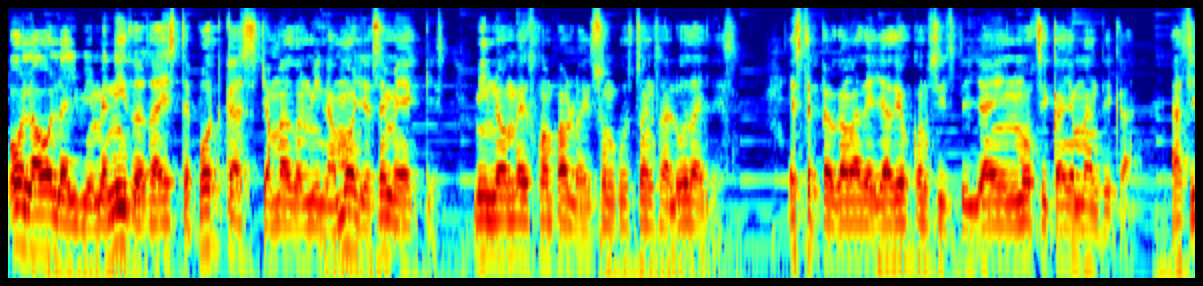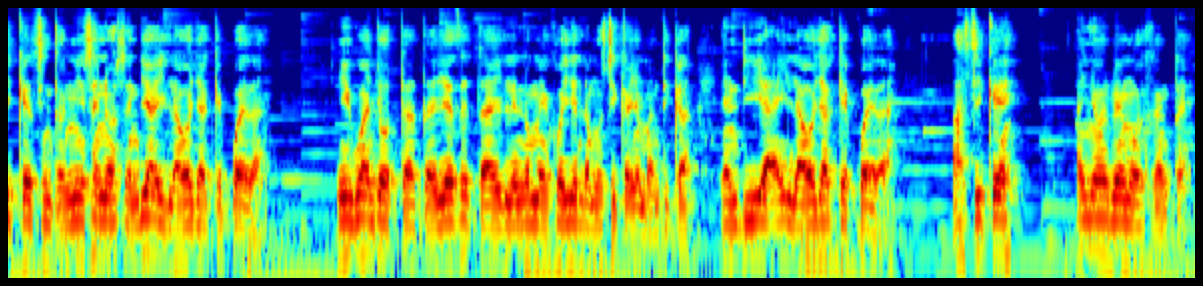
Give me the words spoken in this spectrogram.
Hola, hola y bienvenidos a este podcast llamado En Mil Amores MX. Mi nombre es Juan Pablo, es un gusto en saludarles. Este programa de radio consiste ya en música romántica, así que sintonícenos en día y la olla que pueda. Igual yo trataré de traerles lo mejor de la música romántica en día y la olla que pueda. Así que, ahí nos vemos gente.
